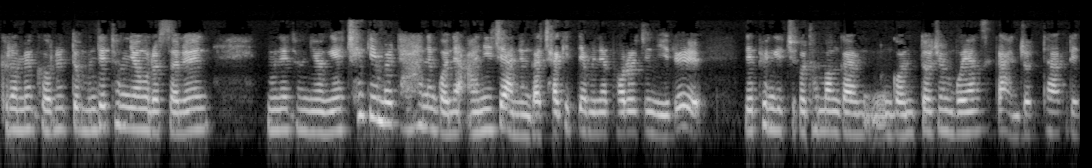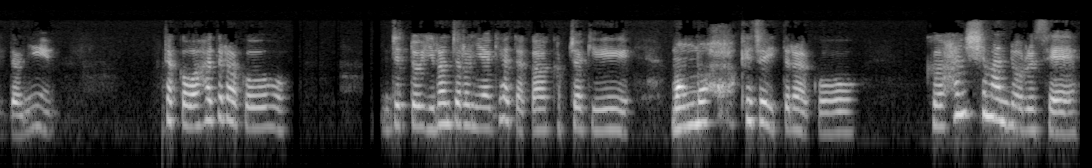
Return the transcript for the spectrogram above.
그러면 그거는 또 문 대통령으로서는 문 대통령의 책임을 다하는 거냐 아니지 않은가. 자기 때문에 벌어진 일을 내팽개치고 도망간 건 또 좀 모양새가 안 좋다 그랬더니 안타까워 하더라고. 이제 또 이런저런 이야기 하다가 갑자기 먹먹해져 있더라고. 그 한심한 노릇에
